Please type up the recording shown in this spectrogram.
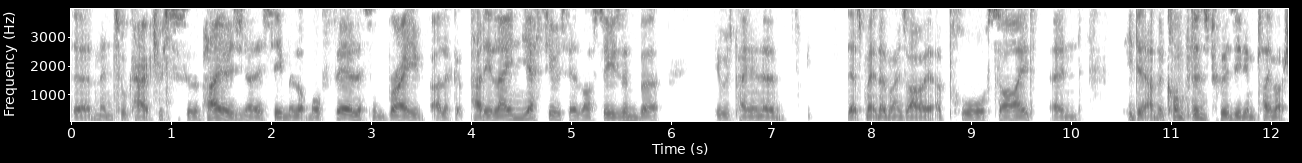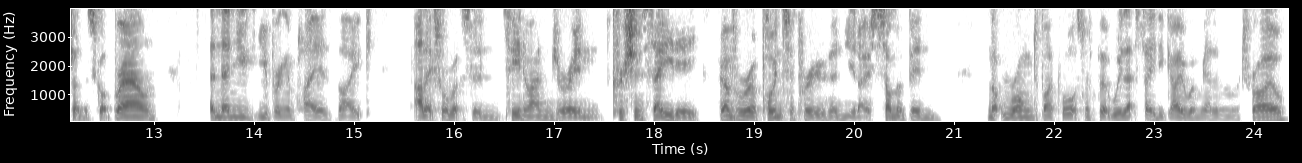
the mental characteristics of the players. You know, they seem a lot more fearless and brave. I look at Paddy Lane. Yes, he was here last season, but he was playing in a let's make no bones about it, a poor side, and he didn't have the confidence because he didn't play much under Scott Brown. And then you, you bring in players like Alex Robertson, Tino Anjorin, Christian Saydee, who have a real point to prove. And, you know, some have been not wronged by Portsmouth, but we let Saydee go when we had him on a trial.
